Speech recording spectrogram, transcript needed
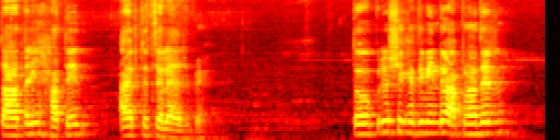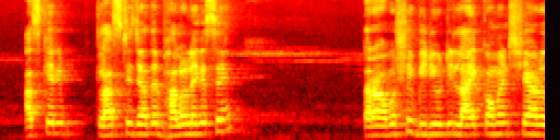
তাড়াতাড়ি হাতে আয়ত্তে চলে আসবে। তো প্রিয় শিক্ষার্থীবৃন্দ, আপনাদের আজকের ক্লাসটি যাদের ভালো লেগেছে, তারা অবশ্যই ভিডিওটি লাইক কমেন্ট শেয়ার ও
